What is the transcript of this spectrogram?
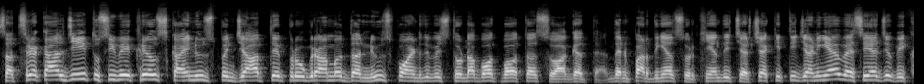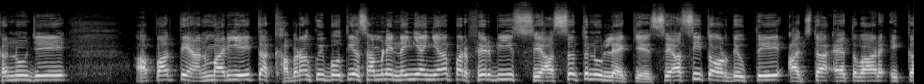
ਸਤਿ ਸ੍ਰੀ ਅਕਾਲ ਜੀ, ਤੁਸੀਂ ਵੇਖ ਰਹੇ ਹੋ ਸਕਾਈ ਨਿਊਜ਼ ਪੰਜਾਬ ਤੇ ਪ੍ਰੋਗਰਾਮ ਦਾ ਨਿਊਜ਼ ਪੁਆਇੰਟ ਦੇ ਵਿੱਚ ਤੁਹਾਡਾ ਬਹੁਤ-ਬਹੁਤ ਸਵਾਗਤ ਹੈ। ਦਿਨ ਭਰ ਦੀਆਂ ਸੁਰਖੀਆਂ ਦੀ ਚਰਚਾ ਕੀਤੀ ਜਾਣੀ ਹੈ। ਵੈਸੇ ਅੱਜ ਵੇਖਣ ਨੂੰ ਜੇ ਆਪਾਂ ਧਿਆਨ ਮਾਰੀਏ ਤਾਂ ਖਬਰਾਂ ਕੋਈ ਬਹੁਤੀਆਂ ਸਾਹਮਣੇ ਨਹੀਂ ਆਈਆਂ, ਪਰ ਫਿਰ ਵੀ ਸਿਆਸਤ ਨੂੰ ਲੈ ਕੇ, ਸਿਆਸੀ ਤੌਰ ਦੇ ਉੱਤੇ ਅੱਜ ਦਾ ਐਤਵਾਰ ਇੱਕ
